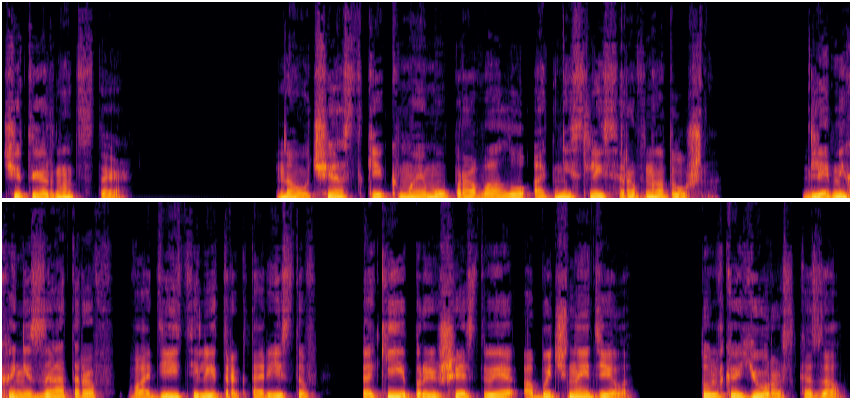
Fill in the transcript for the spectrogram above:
14. На участке к моему провалу отнеслись равнодушно. Для механизаторов, водителей, трактористов такие происшествия – обычное дело. Только Юра сказал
